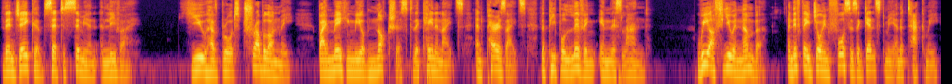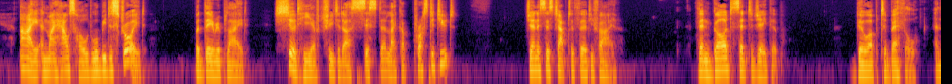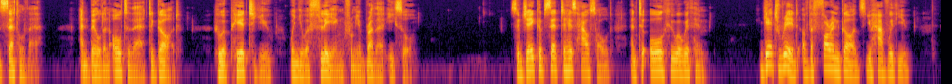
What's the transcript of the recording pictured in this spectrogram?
Then Jacob said to Simeon and Levi, You have brought trouble on me by making me obnoxious to the Canaanites and Perizzites, the people living in this land. We are few in number, and if they join forces against me and attack me, I and my household will be destroyed. But they replied, Should he have treated our sister like a prostitute? Genesis chapter 35. Then God said to Jacob, Go up to Bethel and settle there, and build an altar there to God, who appeared to you when you were fleeing from your brother Esau. So Jacob said to his household and to all who were with him, Get rid of the foreign gods you have with you,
